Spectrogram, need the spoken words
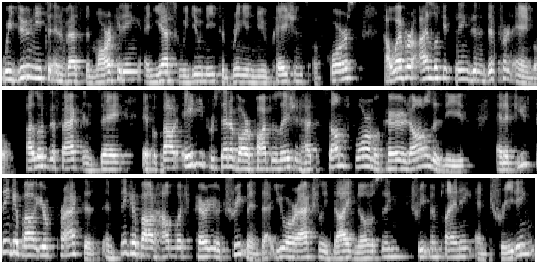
we do need to invest in marketing. And yes, we do need to bring in new patients, of course. However, I look at things in a different angle. I look at the fact and say if about 80% of our population has some form of periodontal disease, and if you think about your practice and think about how much perio treatment that you are actually diagnosing, treatment planning, and treating,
